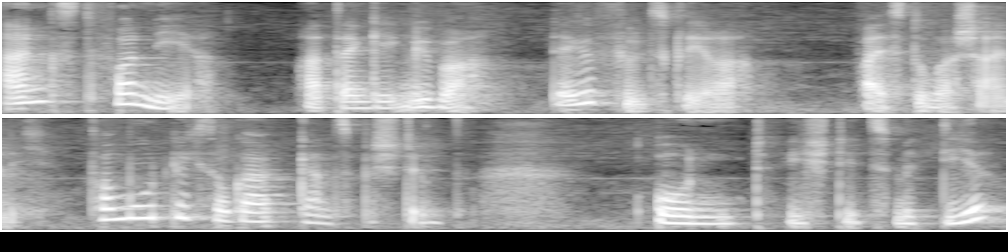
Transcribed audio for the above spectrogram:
Angst vor Nähe hat dein Gegenüber, der Gefühlsklärer. Weißt du wahrscheinlich. Vermutlich sogar ganz bestimmt. Und wie steht's mit dir?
